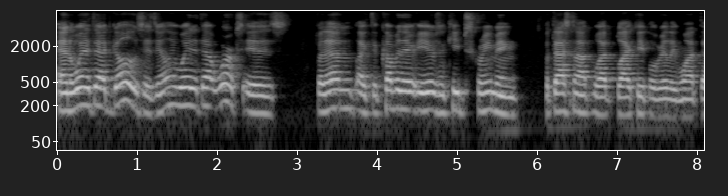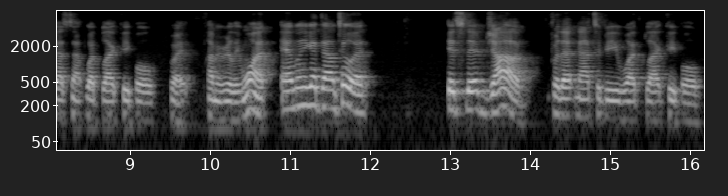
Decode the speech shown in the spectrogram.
And the way that that goes is the only way that that works is for them like to cover their ears and keep screaming, but that's not what black people really want. That's not what black people, right, I mean, really want. And when you get down to it, it's their job for that not to be what black people,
